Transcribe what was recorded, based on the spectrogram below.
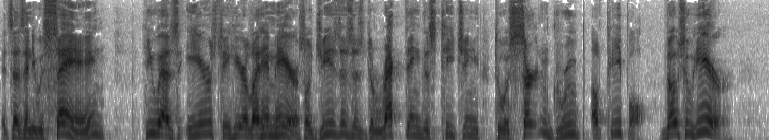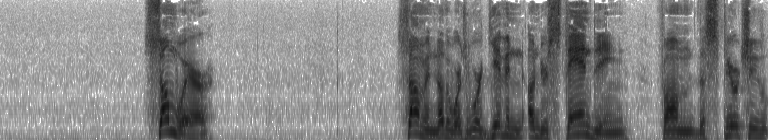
It says, And he was saying, He who has ears to hear, let him hear. So Jesus is directing this teaching to a certain group of people those who hear. Somewhere, some, in other words, were given understanding from the spiritually,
